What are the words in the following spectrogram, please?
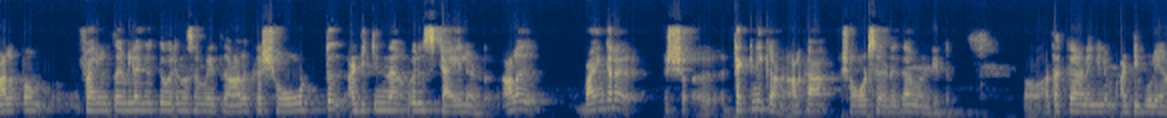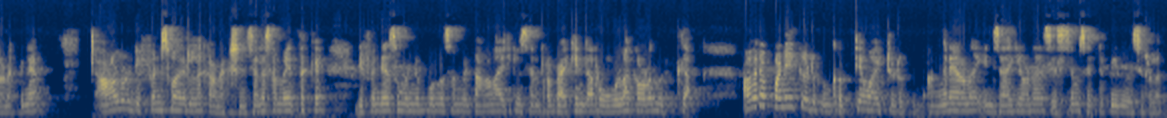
ആളിപ്പം ഫൈനൽ തേർഡിലേക്കൊക്കെ വരുന്ന സമയത്ത് ആൾക്ക് ഷോട്ട് അടിക്കുന്ന ഒരു സ്റ്റൈലുണ്ട് ആൾ ഭയങ്കര ടെക്നിക്കാണ് ആൾക്ക് ആ ഷോട്ട്സ് എടുക്കാൻ വേണ്ടിയിട്ട്. അതൊക്കെ ആണെങ്കിലും അടിപൊളിയാണ്. പിന്നെ ആളും ഡിഫൻസുമായിട്ടുള്ള കണക്ഷൻ ചില സമയത്തൊക്കെ ഡിഫൻഡേഴ്സ് മുന്നിൽ പോകുന്ന സമയത്ത് ആളായിരിക്കും സെൻട്രൽ ബാക്കിന്റെ റോളിലൊക്കെ അവിടെ നിൽക്കുക. അവരെ പണിയൊക്കെ എടുക്കും കൃത്യമായിട്ട് എടുക്കും. അങ്ങനെയാണ് ഇൻസാക്കി അവിടെ സിസ്റ്റം സെറ്റപ്പ് ചെയ്ത് വെച്ചിട്ടുള്ളത്.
